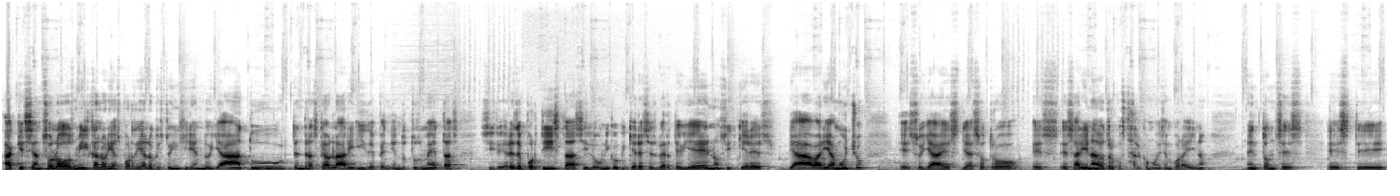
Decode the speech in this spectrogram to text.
a que sean solo 2.000 calorías por día lo que estoy ingiriendo. Ya tú tendrás que hablar y, dependiendo tus metas, si eres deportista, si lo único que quieres es verte bien o si quieres, ya varía mucho. Eso ya es, ya es otro, es, es harina de otro costal, como dicen por ahí, ¿no? Entonces, este,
